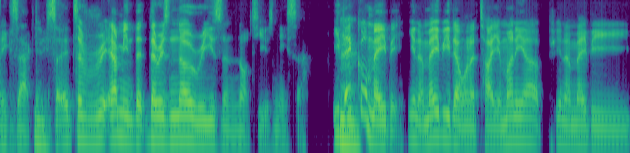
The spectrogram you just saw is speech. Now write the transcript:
Exactly. Yeah. So it's a, re- I mean, th- there is no reason not to use NISA. Ideco, maybe, you know, maybe you don't want to tie your money up. You know, maybe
